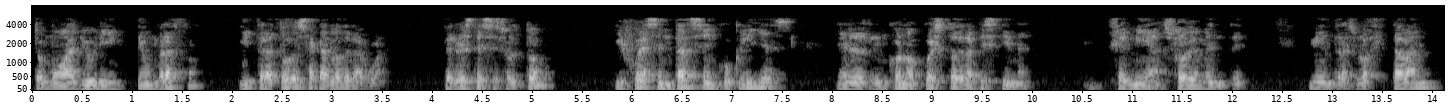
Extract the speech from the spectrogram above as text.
Tomó a Yuri de un brazo y trató de sacarlo del agua, pero éste se soltó y fue a sentarse en cuclillas en el rincón opuesto de la piscina. Gemía suavemente, mientras lo agitaban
